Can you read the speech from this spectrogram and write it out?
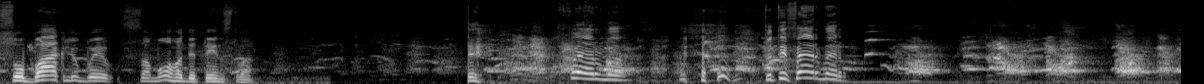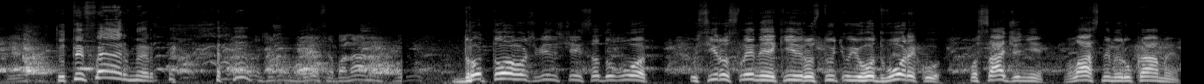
собак любив з самого дитинства. Ферма! То ти фермер! То ти фермер! До того ж він ще й садовод. Усі рослини, які ростуть у його дворику, посаджені власними руками.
